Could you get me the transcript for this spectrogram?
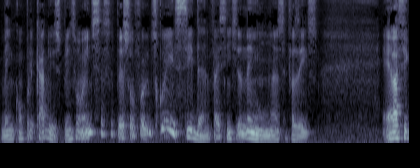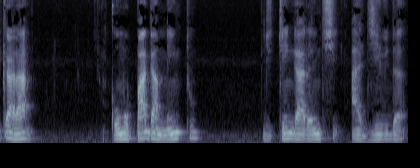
bem complicado isso, principalmente se essa pessoa for desconhecida. Não faz sentido nenhum, né? Você fazer isso. Ela ficará como pagamento de quem garante a dívida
